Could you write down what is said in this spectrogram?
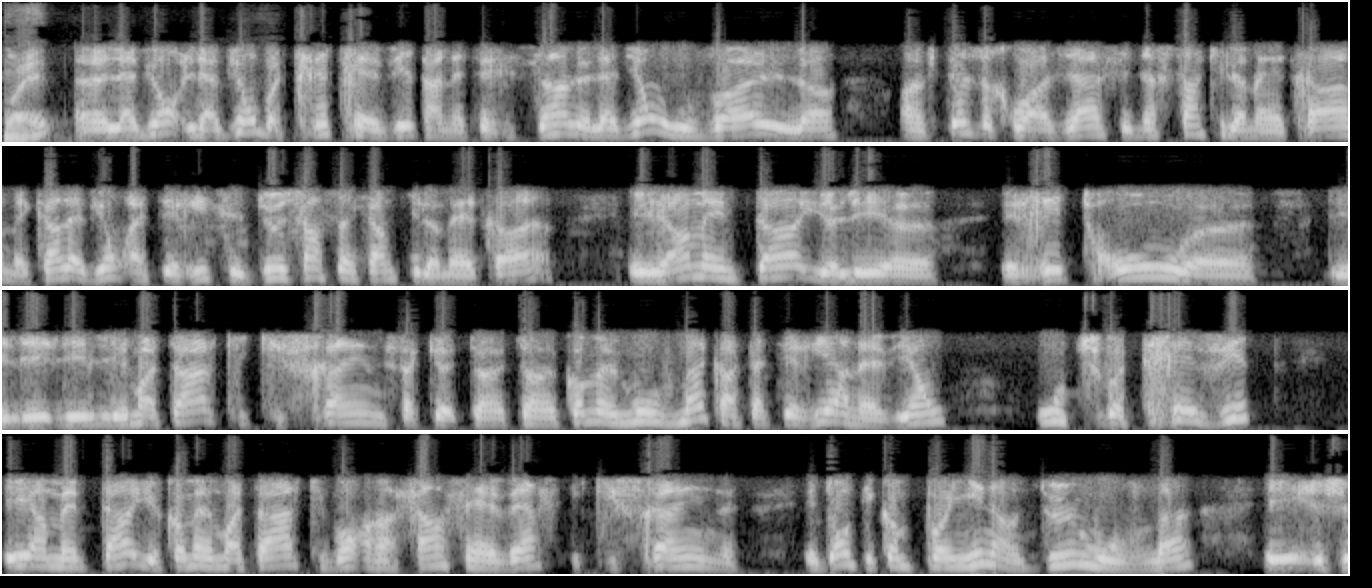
Ouais. Euh, l'avion, l'avion va très, très vite en atterrissant. L'avion au vol, là, en vitesse de croisière, c'est 900 km heure, mais quand l'avion atterrit, c'est 250 km heure. Et en même temps, il y a les euh, rétro, euh, les, les, les, moteurs qui, qui freinent. Fait que tu as, comme un mouvement quand tu atterris en avion où tu vas très vite et en même temps, il y a comme un moteur qui va en sens inverse et qui freine. Et donc, tu es comme pogné dans deux mouvements. Et je,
